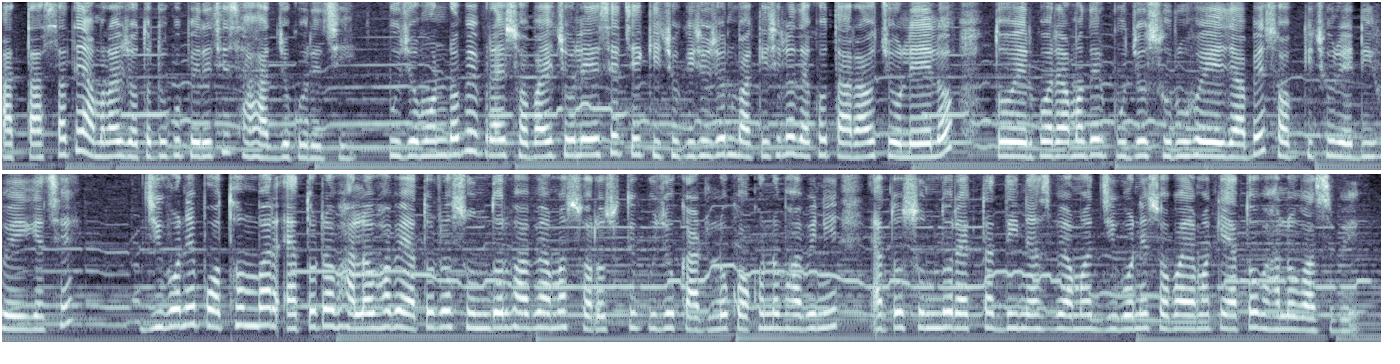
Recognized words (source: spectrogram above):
আর তার সাথে আমরা যতটুকু পেরেছি সাহায্য করেছি। পুজো মণ্ডপে প্রায় সবাই চলে এসেছে, কিছু কিছু জন বাকি ছিল, দেখো তারাও চলে এলো। তো এরপরে আমাদের পুজো শুরু হয়ে যাবে সব কিছু রেডি হয়ে গেছে। জীবনে প্রথমবার এতটা ভালোভাবে, এতটা সুন্দরভাবে আমার সরস্বতী পুজো কাটলো, কখনো ভাবিনি এত সুন্দর একটা দিন আসবে। আমার জীবনে সবাই আমাকে এত ভালোবাসবে।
